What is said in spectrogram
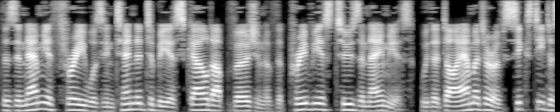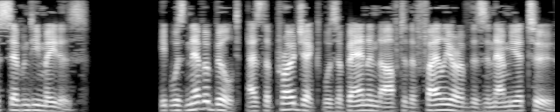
The Znamia 3 was intended to be a scaled-up version of the previous two Znamias, with a diameter of 60 to 70 meters. It was never built, as the project was abandoned after the failure of the Znamia 2.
